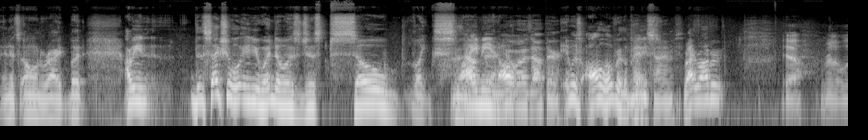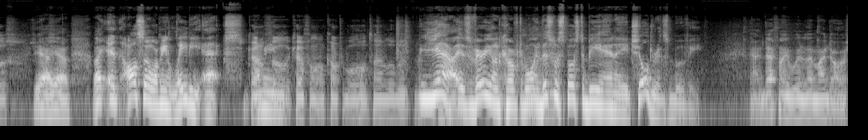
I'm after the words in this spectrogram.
in its own right. But I mean. The sexual innuendo was just so like It was out slimy and all. It was out there. It was all over the Many place. times. Right, Robert? Yeah, it really was. Yeah, yeah. Like, and also, I mean, Lady X. Kind I of mean, feel kind of feel uncomfortable the whole time a little bit. yeah, it's very uncomfortable, and Mm-hmm. this was supposed to be in a children's movie. Yeah, I definitely wouldn't let my daughter,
